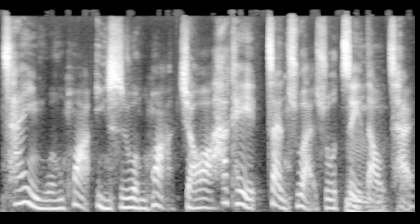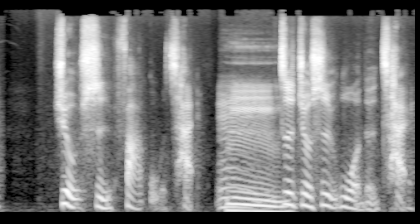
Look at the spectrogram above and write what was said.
餐饮文化、饮食文化骄傲，他可以站出来说这道菜就是法国菜，嗯，这就是我的菜。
